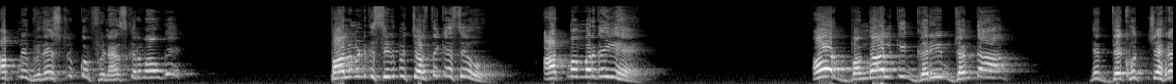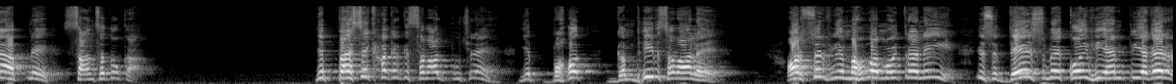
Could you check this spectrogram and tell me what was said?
अपने विदेश ट्रिप को फाइनेंस करवाओगे? पार्लियामेंट की सीट पर चढ़ते कैसे हो? आत्मा मर गई है। और बंगाल की गरीब जनता, ये देखो चेहरा अपने सांसदों का। ये पैसे खा करके सवाल पूछ रहे हैं। ये बहुत गंभीर सवाल है। और सिर्फ़ ये महुआ मोहित्रा नहीं, इस देश में कोई भी एमपी अगर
